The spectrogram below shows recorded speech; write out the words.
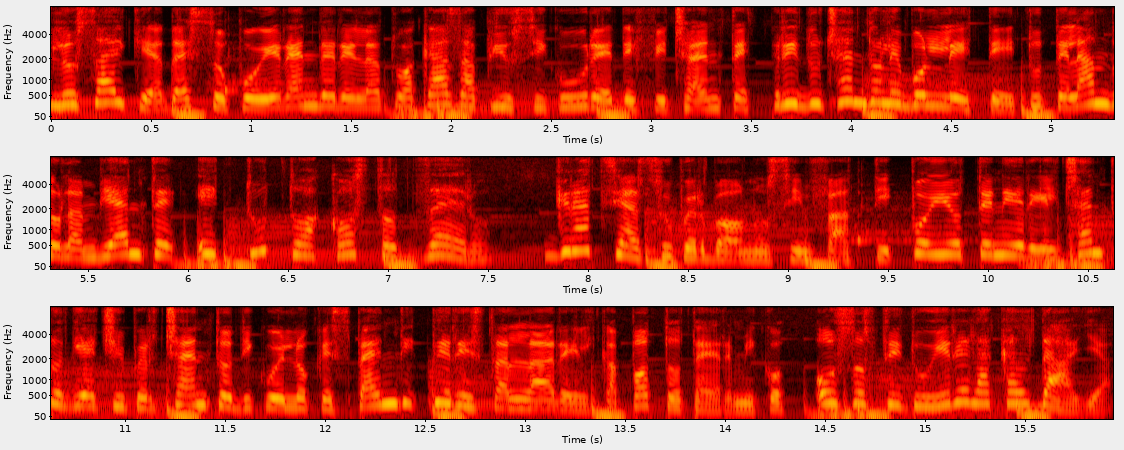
Lo sai che adesso puoi rendere la tua casa più sicura ed efficiente, riducendo le bollette, tutelando l'ambiente e tutto a costo zero? Grazie al super bonus, infatti, puoi ottenere il 110% di quello che spendi per installare il cappotto termico o sostituire la caldaia.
